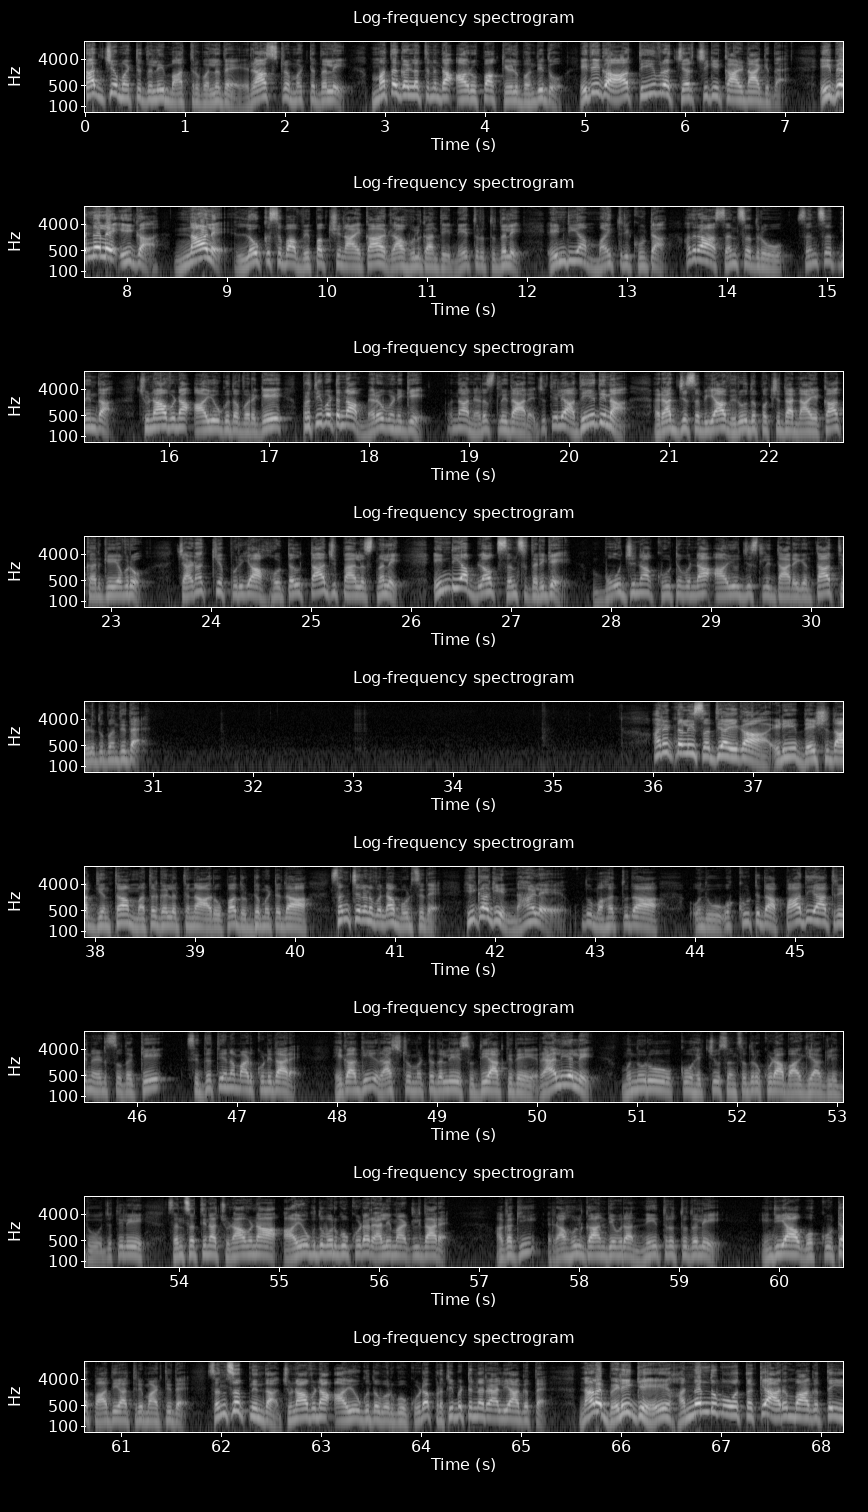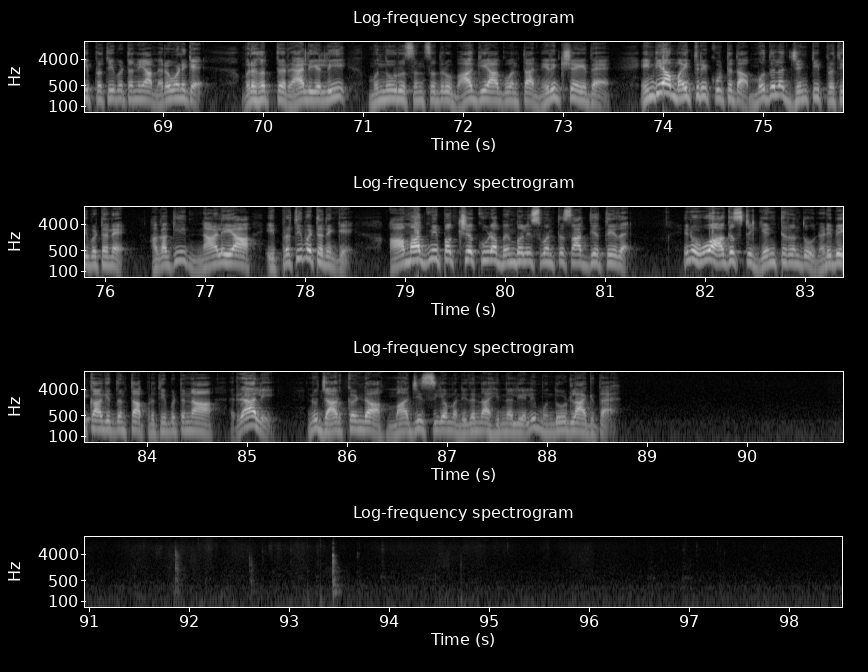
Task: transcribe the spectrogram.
ರಾಜ್ಯ ಮಟ್ಟದಲ್ಲಿ ಮಾತ್ರವಲ್ಲದೆ ರಾಷ್ಟ್ರ ಮಟ್ಟದಲ್ಲಿ ಮತಗಳ್ಳತನದ ಆರೋಪ ಕೇಳಿಬಂದಿದ್ದು ಇದೀಗ ತೀವ್ರ ಚರ್ಚೆಗೆ ಕಾರಣ ಆಗಿದೆ ಈ ಬೆನ್ನಲ್ಲೇ ಈಗ ನಾಳೆ ಲೋಕಸಭಾ ವಿಪಕ್ಷ ನಾಯಕ ರಾಹುಲ್ ಗಾಂಧಿ ನೇತೃತ್ವದಲ್ಲಿ ಇಂಡಿಯಾ ಮೈತ್ರಿಕೂಟ, ಅದರ ಸಂಸದರು ಸಂಸತ್ನಿಂದ ಚುನಾವಣಾ ಆಯೋಗದವರೆಗೆ ಪ್ರತಿಭಟನಾ ಮೆರವಣಿಗೆ ನಡೆಸಲಿದ್ದಾರೆ. ಜೊತೆಯಲ್ಲಿ ಅದೇ ದಿನ ರಾಜ್ಯಸಭೆಯ ವಿರೋಧ ಪಕ್ಷದ ನಾಯಕ ಖರ್ಗೆಯವರು ಚಾಣಕ್ಯಪುರಿಯ ಹೋಟೆಲ್ ತಾಜ್ ಪ್ಯಾಲೇಸ್ನಲ್ಲಿ ಇಂಡಿಯಾ ಬ್ಲಾಕ್ ಸಂಸದರಿಗೆ ಭೋಜನ ಕೂಟವನ್ನು ಆಯೋಜಿಸಲಿದ್ದಾರೆ ಅಂತ ತಿಳಿದು ಬಂದಿದೆ. ಆ ಸದ್ಯ ಈಗ ಇಡೀ ದೇಶದಾದ್ಯಂತ ಮತಗಳ್ಳತನ ಆರೋಪ ದೊಡ್ಡ ಮಟ್ಟದ ಸಂಚಲನವನ್ನ ಮೂಡಿಸಿದೆ. ಹೀಗಾಗಿ ನಾಳೆ ಒಂದು ಮಹತ್ವದ, ಒಂದು ಒಕ್ಕೂಟದ ಪಾದಯಾತ್ರೆ ನಡೆಸೋದಕ್ಕೆ ಸಿದ್ಧತೆಯನ್ನ ಮಾಡಿಕೊಂಡಿದ್ದಾರೆ. ಹೀಗಾಗಿ ರಾಷ್ಟ್ರ ಮಟ್ಟದಲ್ಲಿ ಸುದ್ದಿ ಆಗ್ತಿದೆ. ರ್ಯಾಲಿಯಲ್ಲಿ ಮುನ್ನೂರಕ್ಕೂ ಹೆಚ್ಚು ಸಂಸದರು ಕೂಡ ಭಾಗಿಯಾಗಲಿದ್ದು, ಜೊತೆಲಿ ಸಂಸತ್ತಿನ ಚುನಾವಣಾ ಆಯೋಗದವರೆಗೂ ಕೂಡ ರ್ಯಾಲಿ ಮಾಡಲಿದ್ದಾರೆ. ಹಾಗಾಗಿ ರಾಹುಲ್ ಗಾಂಧಿಯವರ ನೇತೃತ್ವದಲ್ಲಿ ಇಂಡಿಯಾ ಒಕ್ಕೂಟ ಪಾದಯಾತ್ರೆ ಮಾಡ್ತಿದೆ. ಸಂಸತ್ನಿಂದ ಚುನಾವಣಾ ಆಯೋಗದವರೆಗೂ ಕೂಡ ಪ್ರತಿಭಟನಾ ರ್ಯಾಲಿ ಆಗುತ್ತೆ. ನಾಳೆ ಬೆಳಿಗ್ಗೆ ಹನ್ನೊಂದು ಮೂವತ್ತಕ್ಕೆ ಆರಂಭ ಆಗುತ್ತೆ ಈ ಪ್ರತಿಭಟನೆಯ ಮೆರವಣಿಗೆ. ಬೃಹತ್ ರ್ಯಾಲಿಯಲ್ಲಿ ಮುನ್ನೂರು ಸಂಸದರು ಭಾಗಿಯಾಗುವಂತ ನಿರೀಕ್ಷೆ ಇದೆ. ಇಂಡಿಯಾ ಮೈತ್ರಿಕೂಟದ ಮೊದಲ ಜಂಟಿ ಪ್ರತಿಭಟನೆ. ಹಾಗಾಗಿ ನಾಳೆಯ ಈ ಪ್ರತಿಭಟನೆಗೆ ಆಮ್ ಆದ್ಮಿ ಪಕ್ಷ ಕೂಡ ಬೆಂಬಲಿಸುವಂತ ಸಾಧ್ಯತೆ ಇದೆ. ಇನ್ನು ಆಗಸ್ಟ್ ಎಂಟರಂದು ನಡಿಬೇಕಾಗಿದ್ದಂಥ ಪ್ರತಿಭಟನಾ ರ್ಯಾಲಿ ಇನ್ನು ಜಾರ್ಖಂಡ್ ಮಾಜಿ ಸಿಎಂ ನಿಧನ ಹಿನ್ನೆಲೆಯಲ್ಲಿ ಮುಂದೂಡಲಾಗಿದೆ.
